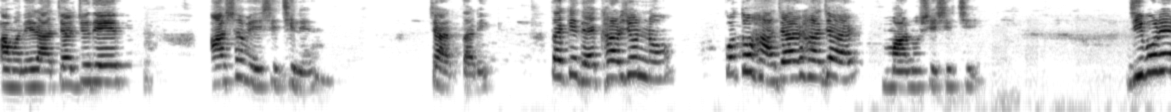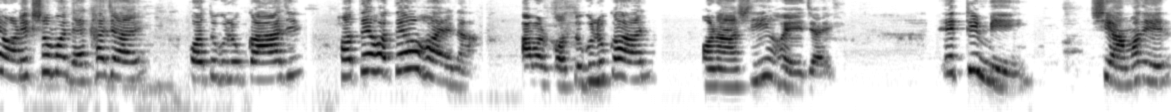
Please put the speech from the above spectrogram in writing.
আমাদের আচার্যদেব আসামে এসেছিলেন চার তারিখ। তাকে দেখার জন্য কত হাজার হাজার মানুষ এসেছে। জীবনের অনেক সময় দেখা যায়, কতগুলো কাজ হতে হতেও হয় না, আবার কতগুলো কাজ অনায়াসেই হয়ে যায়। একটি মেয়ে, সে আমাদের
